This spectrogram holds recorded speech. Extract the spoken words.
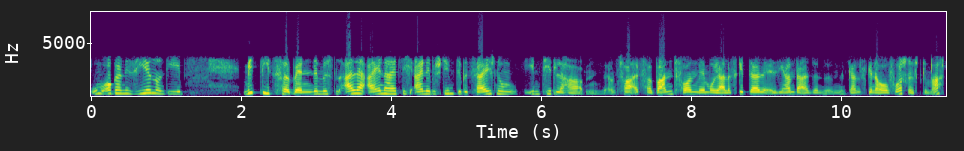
umorganisieren und die Mitgliedsverbände müssten alle einheitlich eine bestimmte Bezeichnung im Titel haben, und zwar als Verband von Memorial. Es gibt da, Sie haben da also eine ganz genaue Vorschrift gemacht.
